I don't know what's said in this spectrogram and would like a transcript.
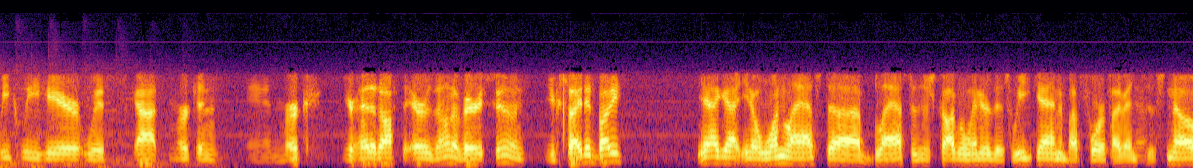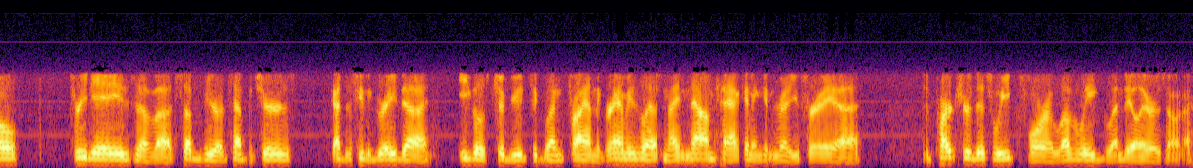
weekly here with Scott Merkin. And Merk, you're headed off to Arizona very soon. You excited, buddy? Yeah, I got you know one last uh, blast of the Chicago winter this weekend, about four or five inches yeah. of snow, three days of uh, sub-zero temperatures. Got to see the great uh, Eagles tribute to Glenn Frey on the Grammys last night. Now I'm packing and getting ready for a uh, departure this week for lovely Glendale, Arizona.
